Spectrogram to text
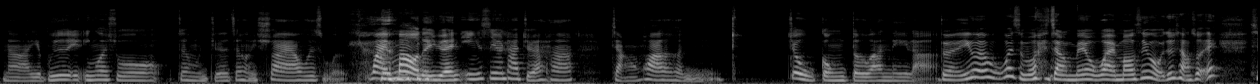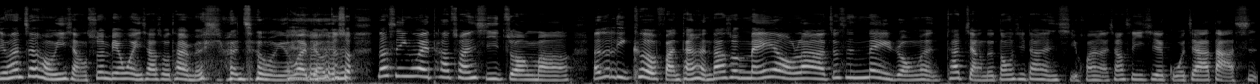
那也不是因为说郑红觉得郑红怡帅啊，或者什么外貌的原因，是因为她觉得他讲话很。就功德安尼啦。对，因为为什么会讲没有外貌？是因为我就想说，哎，喜欢郑红怡，想顺便问一下，说他有没有喜欢郑红怡的外表？就说那是因为他穿西装吗？他就立刻反弹很大，说没有啦，就是内容很，他讲的东西他很喜欢了，像是一些国家大事，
